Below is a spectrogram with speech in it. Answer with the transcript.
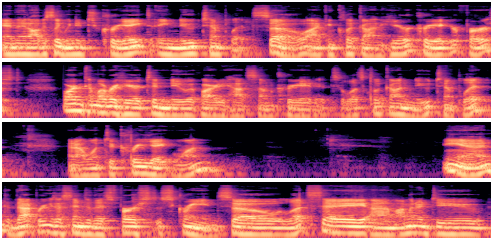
And then obviously we need to create a new template. So I can click on here, create your first, or I can come over here to new if I already have some created. So let's click on new template and I want to create one. And that brings us into this first screen. So let's say um, I'm gonna do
